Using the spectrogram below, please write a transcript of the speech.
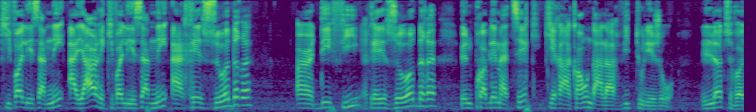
qui va les amener ailleurs et qui va les amener à résoudre un défi, résoudre une problématique qu'ils rencontrent dans leur vie de tous les jours. Là, tu vas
